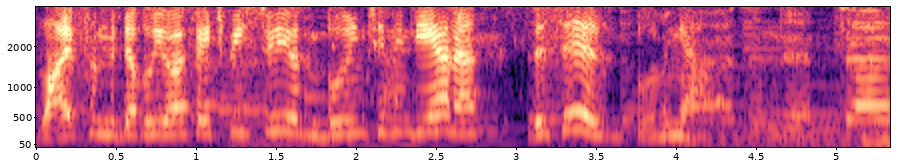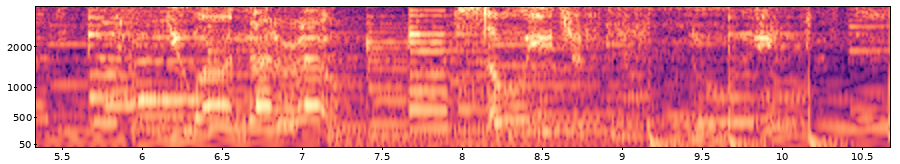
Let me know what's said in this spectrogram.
Live from the WFHB studios in Bloomington, Indiana, this is Blooming Out. You are not around, slowly drifting away, drifting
